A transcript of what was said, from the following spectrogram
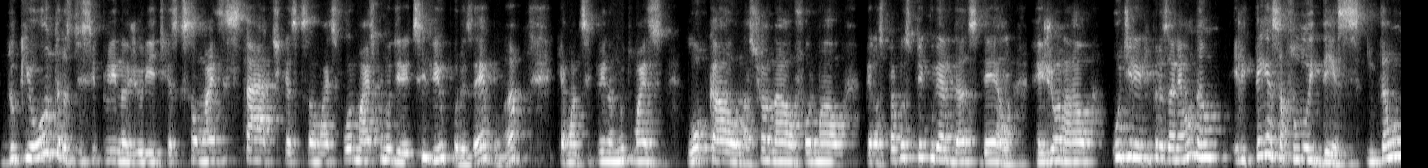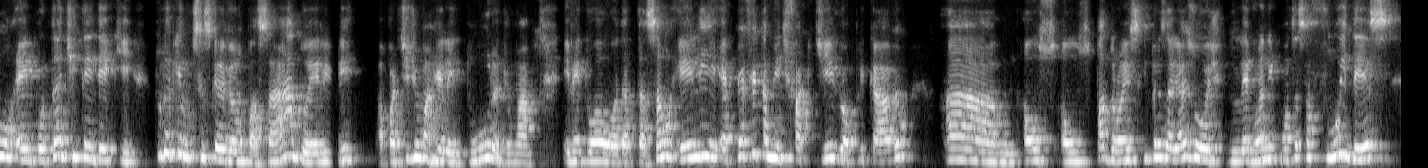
do que outras disciplinas jurídicas que são mais estáticas, que são mais formais, como o direito civil, por exemplo, né, que é uma disciplina muito mais local, nacional, formal, pelas próprias peculiaridades dela, regional. O direito empresarial não, ele tem essa fluidez. Então é importante entender que tudo aquilo que se escreveu no passado, ele a partir de uma releitura, de uma eventual adaptação, ele é perfeitamente factível, aplicável a, aos, aos padrões empresariais hoje, levando em conta essa fluidez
